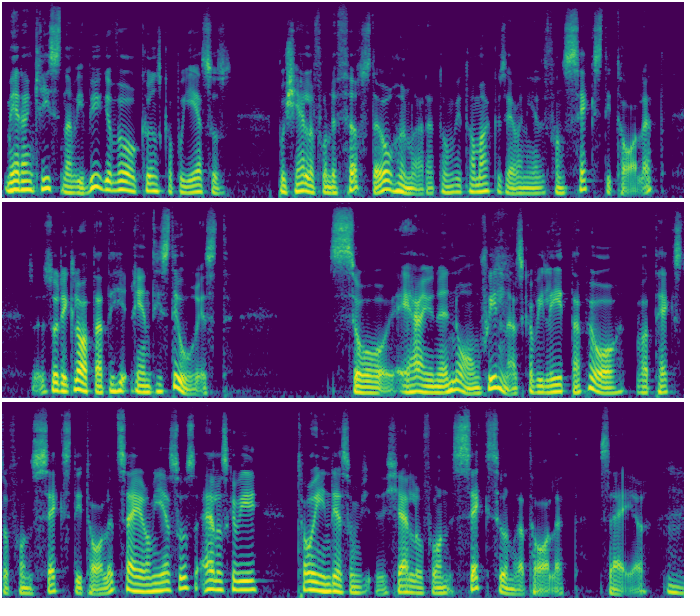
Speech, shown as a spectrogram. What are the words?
Medan kristna, vi bygger vår kunskap på Jesus på källor från det första århundradet, om vi tar Markus evangeliet från 60-talet. Så, så det är klart att rent historiskt så är här ju en enorm skillnad. Ska vi lita på vad texter från 60-talet säger om Jesus eller ska vi ta in det som källor från 600-talet säger? Mm.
